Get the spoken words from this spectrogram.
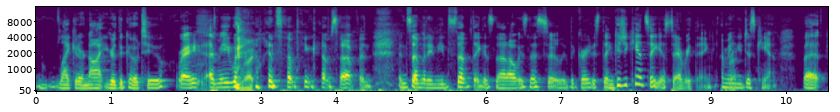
like it or not, you're the go-to, right? I mean, when, right. when something comes up and and somebody needs something, it's not always necessarily the greatest thing because you can't say yes to everything. I mean, right. you just can't. But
